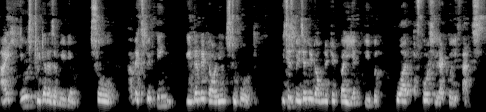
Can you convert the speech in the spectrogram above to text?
I use Twitter as a medium. So I'm expecting internet audience to vote, which is majorly dominated by young people who are, of course, Virat Kohli fans.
